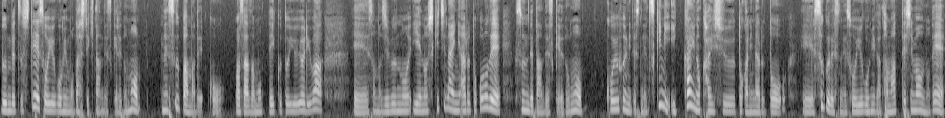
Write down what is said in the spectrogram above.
分別してそういうゴミも出してきたんですけれども、ね、スーパーまでこうわざわざ持っていくというよりは、えー、その自分の家の敷地内にあるところで住んでたんですけれどもこういうふうにですね月に1回の回収とかになると、えー、すぐですねそういうゴミが溜まってしまうので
